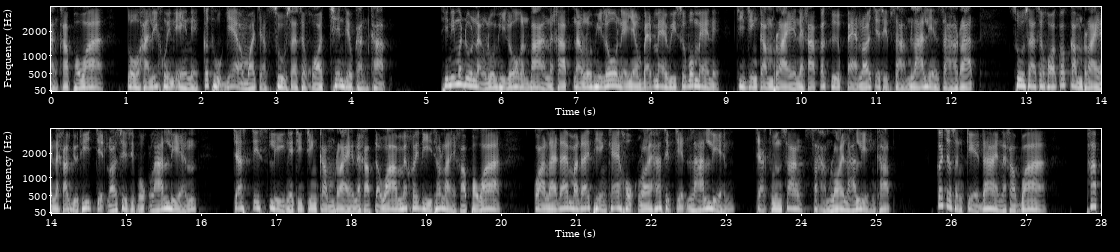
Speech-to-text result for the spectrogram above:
งๆ ครับ เพราะว่าตัวฮาร์ลีควินเองเนี่ยก็ถูกแยกออกมาจาก Suicide Squad เช่นเดียวกันครับ ทีนี้มาดูหนังรวมฮีโร่กันบ้างนะครับ หนังรวมฮีโร่เนี่ยอย่าง Batman v Superman เนี่ยจริงๆกำไรนะครับก็คือ 873 ล้านเหรียญสหรัฐซูซายสควอตก็กำไรนะครับอยู่ที่ 746 ล้านเหรียญ Justice League เนี่ยจริง ๆกำไรนะครับแต่ว่าไม่ค่อยดีเท่าไหร่ครับเพราะว่ากว่ารายได้มาได้เพียงแค่ 657 ล้านเหรียญ จากทุนสร้าง 300 ล้านเหรียญครับ ก็จะสังเกตได้นะครับว่า ภาพ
